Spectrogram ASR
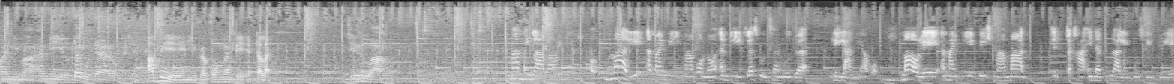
MIB မှာ MBA ကိုတက်ကိုတက်ရတော့မယ်ရှင်အပိရညီ recommend ပေးတက်လိုက်ကျေးဇူးပါကိုမမင်္ဂလာပါဟုတ်ညီမကလေ MIB မှာပေါ့နော် MBA class ကိုချမ်းဖို့အတွက်လေ့လာနေတာပေါ့အမကိုလည်း MIB ရဲ့ page မှာအမတခါ interview လာလေး post လေးတွေ့ရဲ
